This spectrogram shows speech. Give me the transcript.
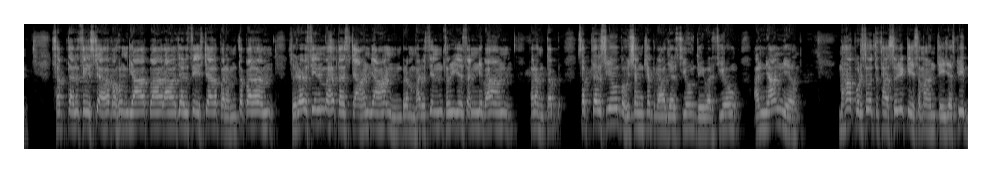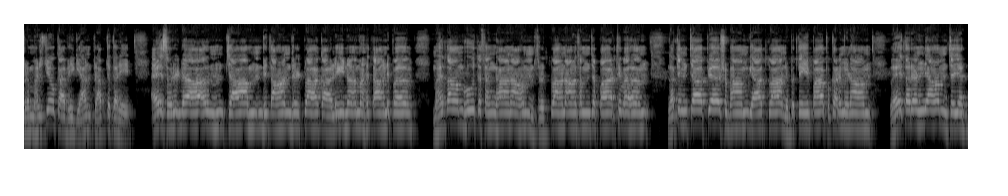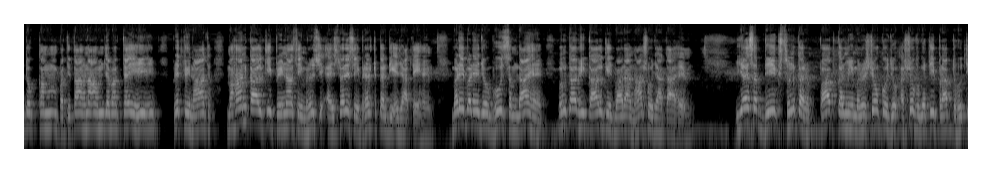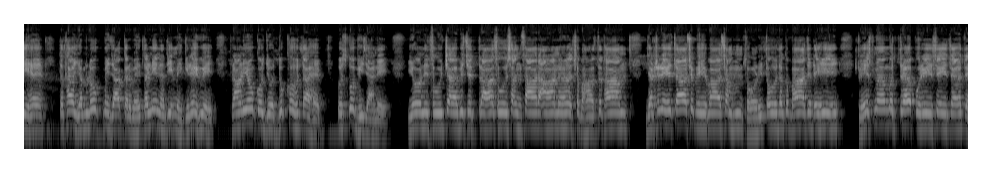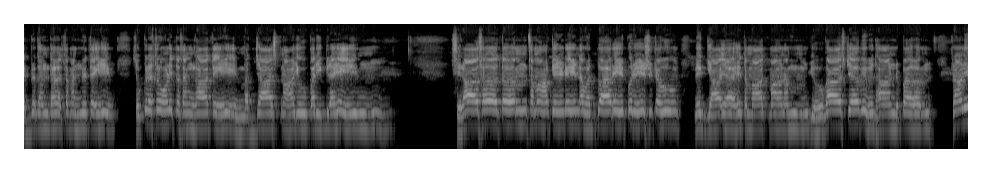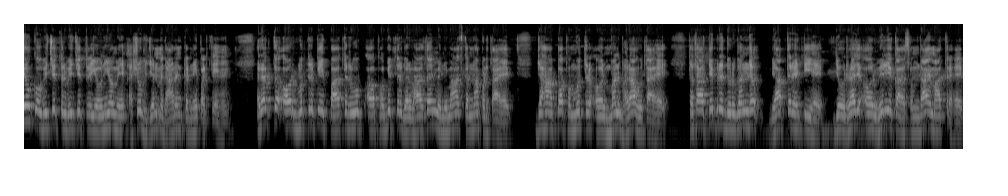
सप्तर्षिश्च बहुन ज्ञावा राजर्षिश्च परम तप। सुरर्षिन महतश्चान्यान, ब्रह्मर्षिन सूर्य सन्निभान परम तप। सप्तर्षियों, बहुसंख्यक राजर्षियों, देवर्षियों, अन्यान्य महापुरुषों तथा सूर्य के समान तेजस्वी ब्रह्मर्षियों का भी ज्ञान प्राप्त करे। ऐश्वर्याचाम्बितान दृष्टवा कालेन महता नृप महतां भूत संघानाम श्रुवा नासम च पार्थिव। गतिम चाप्य शुभाम ज्ञावा नृपते पापकर्मिणाम वैतरण्याम च यदुखम पतितानाम पृथ्वीनाथ, महान काल की प्रेरणा से मनुष्य ऐश्वर्य से भ्रष्ट कर दिए जाते हैं। बड़े बड़े जो भूत समुदाय हैं, उनका भी काल के द्वारा नाश हो जाता है। यह सब देख सुनकर पाप कर्मी मनुष्यों को जो अशुभ गति प्राप्त होती है तथा यमलोक में जाकर वैतरणी नदी में गिरे हुए प्राणियों को जो दुख होता है, उसको भी जाने। योनिषु च विचित्रासु संसारान शुभास्तथा जठरे चाशुभे वासम शोणितोदक भाजरे श्लेष्म मूत्र पुरेशे च तीव्रगंध समन्वित शुक्र श्रोणित संघाते मज्जा स्नायु परिग्रहे शिरासत समाकीर्णे नवद्वारे पुरेशु विज्ञा हितमात्मान योगाश्च विविधान प्राणियों को विचित्र विचित्र योनियों में अशुभ जन्म धारण करने पड़ते हैं। रक्त और मूत्र के पात्र रूप अपवित्र गर्भाशय में निवास करना पड़ता है, जहाँ कफ, मूत्र और मल भरा होता है। तथा तीव्र दुर्गंध व्याप्त रहती है, जो रज और वीर्य का समुदाय मात्र है।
